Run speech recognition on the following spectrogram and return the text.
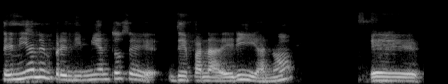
tenían emprendimientos de, de panadería, ¿no? Eh,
